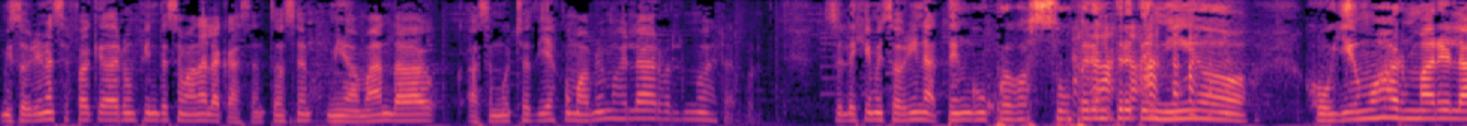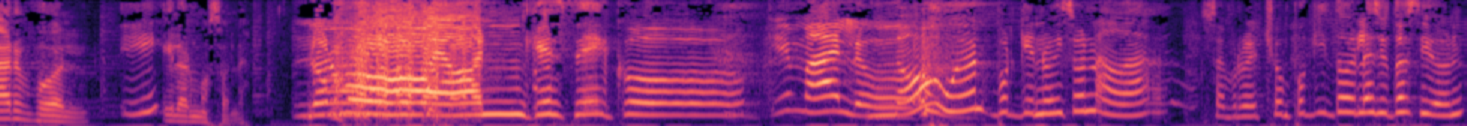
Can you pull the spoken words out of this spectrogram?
Mi sobrina se fue a quedar un fin de semana a la casa, entonces mi mamá andaba hace muchos días como hablemos el árbol, hablemos el árbol. Entonces le dije a mi sobrina, tengo un juego súper entretenido, juguemos a armar el árbol. ¿Y? Y lo armó sola. No, weón, qué seco. ¡Qué malo! No, weón, porque no hizo nada. Se aprovechó un poquito de la situación,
